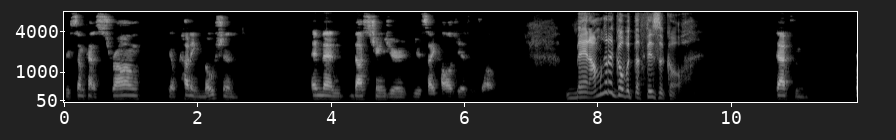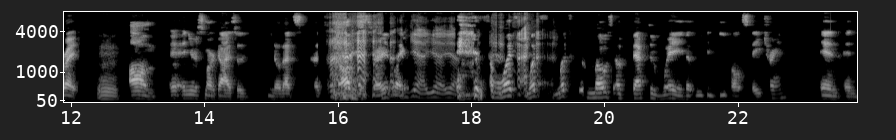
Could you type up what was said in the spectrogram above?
through some kind of strong, you know, cutting motion, and then thus change your your psychology as a result? Man, I'm gonna go with the physical. Definitely, right. Mm. Um, and, and you're a smart guy, so you know that's that's obvious, right? Like, yeah, yeah, yeah. so what's what's what's the most effective way that we can default state train, and and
